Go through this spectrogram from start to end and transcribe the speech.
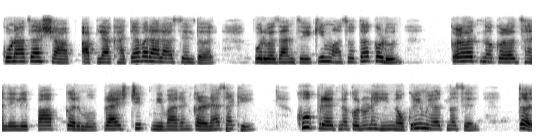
कुणाचा शाप आपल्या खात्यावर आला असेल तर पूर्वजांचे किंवा स्वतःकडून कळत न कळत झालेले पाप कर्म प्रायश्चित निवारण करण्यासाठी खूप प्रयत्न करूनही नोकरी मिळत नसेल तर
